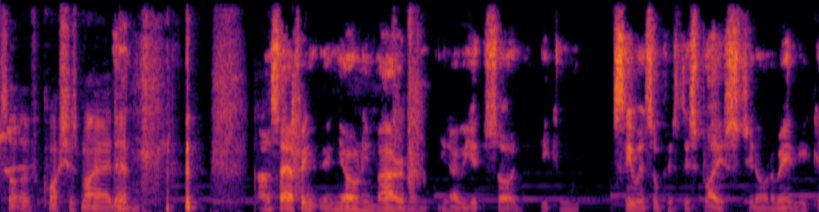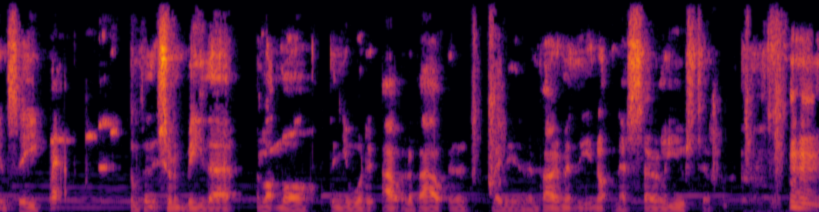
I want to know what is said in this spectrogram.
sort of quashes my idea. I'll say I think in your own environment, you know, you sort of you can see when something's displaced. You know what I mean? You can see Yeah. something that shouldn't be there a lot more than you would out and about in a, maybe an environment that you're not necessarily used to. hmm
